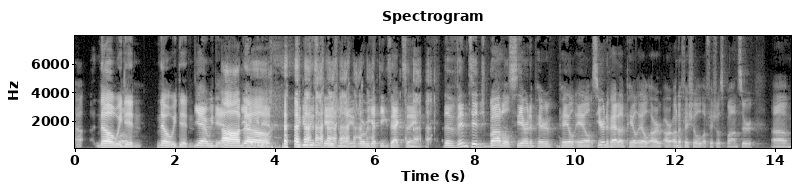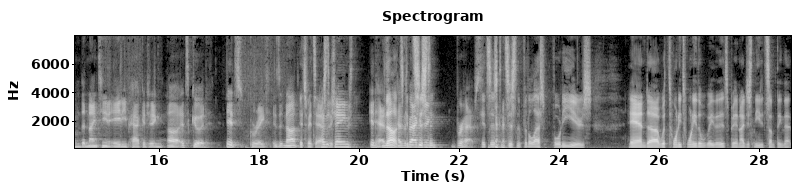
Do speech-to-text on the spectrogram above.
uh no, we Well- didn't. No, we didn't. Yeah, we did. Oh, yeah, no. we did. We do this occasionally, where we get the exact same. The vintage bottle Sierra Nevada Pale Ale, Sierra Nevada Pale Ale, our, our unofficial official sponsor. Um, the 1980 packaging. Uh, it's good. It's great. Is it not? It's fantastic. Has it changed? It has. No, has it's the packaging? consistent. Perhaps. It's as consistent for the last 40 years. And uh, with 2020 the way that it's been, I just needed something that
